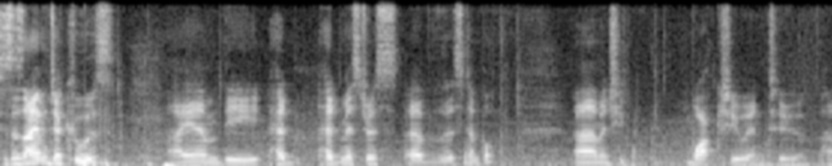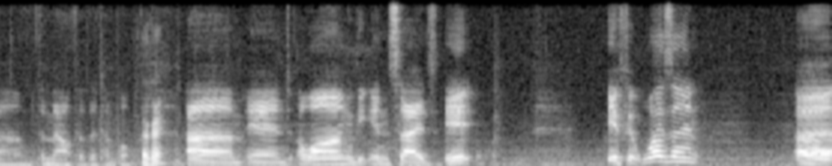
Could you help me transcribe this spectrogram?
She says, I am Jakuz. I am the head headmistress of this temple. Um, and she walks you into um, the mouth of the temple. Okay. um, and along the insides, it if it wasn't a,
